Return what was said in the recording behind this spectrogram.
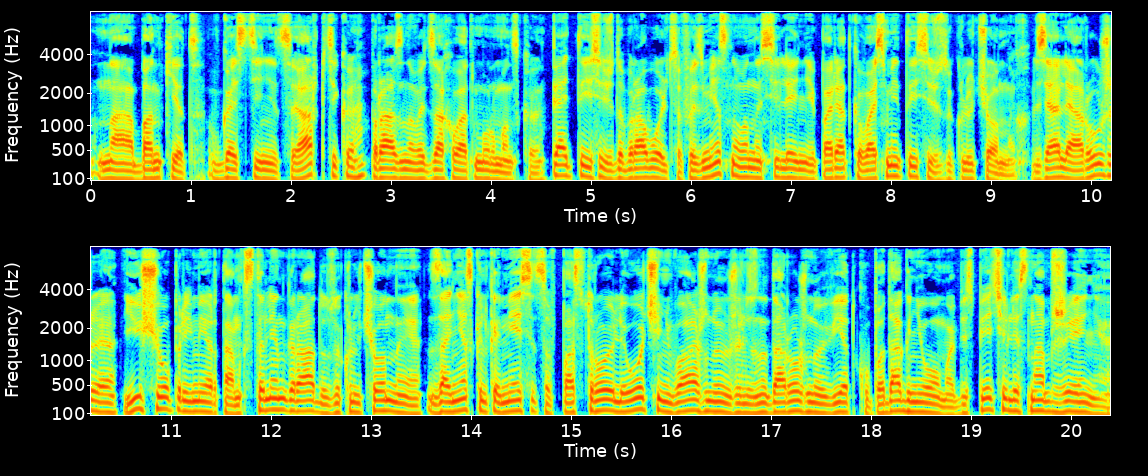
на банкет в гостинице «Арктика» праздновать захват Мурманска. Пять тысяч добровольцев из местного населения порядка восьми тысяч заключенных. Взяли оружие. Еще пример, там, к Сталинграду заключенные за несколько месяцев построили очень важную железнодорожную ветку под огнем, обеспечили снабжение.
